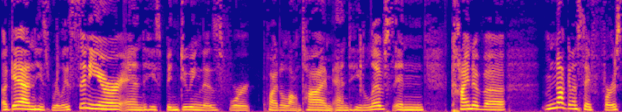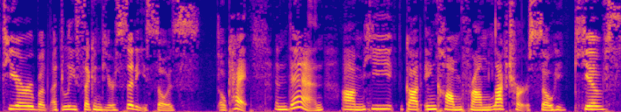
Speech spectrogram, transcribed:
again, he's really senior and he's been doing this for quite a long time, and he lives in kind of a I'm not gonna say first tier, but at least second tier city, so it's okay. And then um, he got income from lectures, so he gives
